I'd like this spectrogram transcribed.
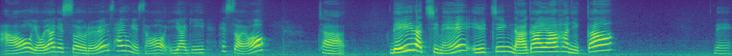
아어여야겠어요를 사용해서 이야기했어요. 자, 내일 아침에 일찍 나가야 하니까 네,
